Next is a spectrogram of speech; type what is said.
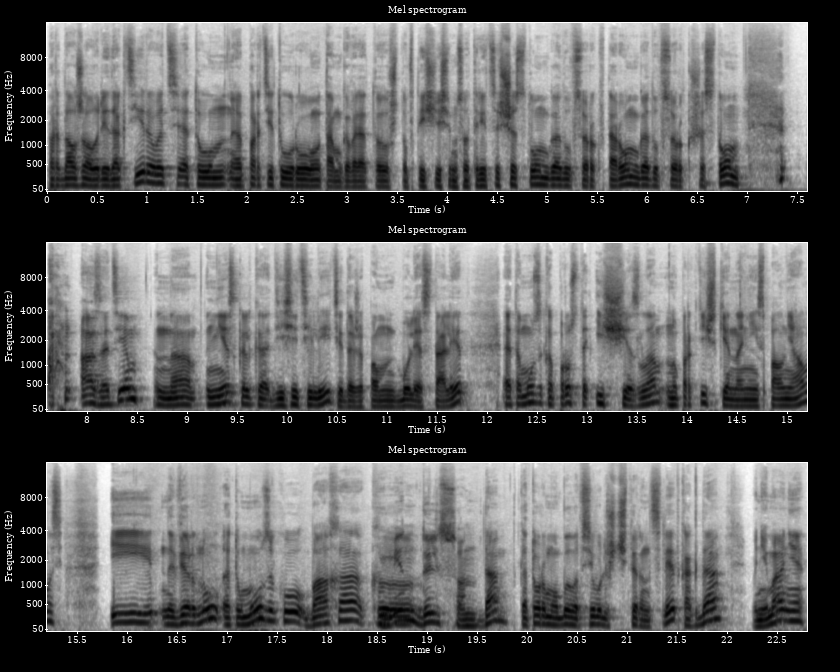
продолжал редактировать эту э, партитуру, там говорят, что в 1736 году, в 42 году, в 46 А затем на несколько десятилетий, даже, по-моему, более ста лет, эта музыка просто исчезла, но практически она не исполнялась. И вернул эту музыку Баха к... Мендельсон. Да, которому было всего лишь 14 лет, когда, внимание,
